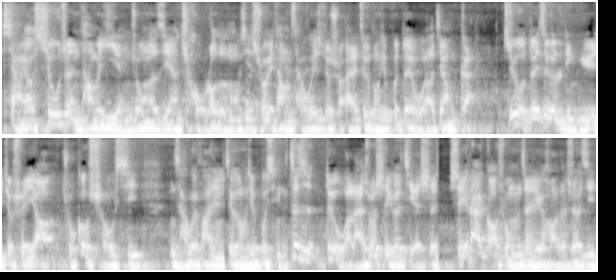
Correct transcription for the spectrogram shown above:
想要修正他们眼中的这件丑陋的东西，所以他们才会就说，哎，这个东西不对，我要这样改。只有对这个领域就是要足够熟悉，你才会发现这个东西不行。这是对我来说是一个解释。谁来告诉我们这是一个好的设计？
